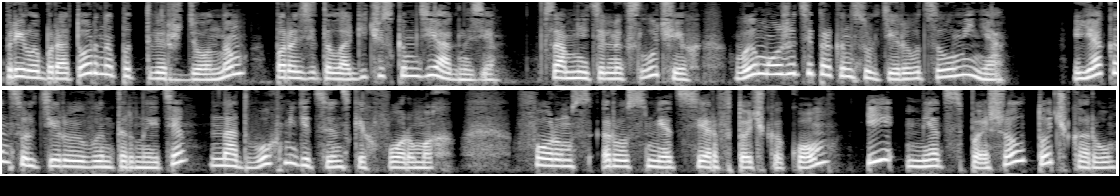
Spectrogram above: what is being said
при лабораторно подтвержденном паразитологическом диагнозе. В сомнительных случаях вы можете проконсультироваться у меня. Я консультирую в интернете на двух медицинских форумах — forums.rusmedserv.com и medspecial.ru.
